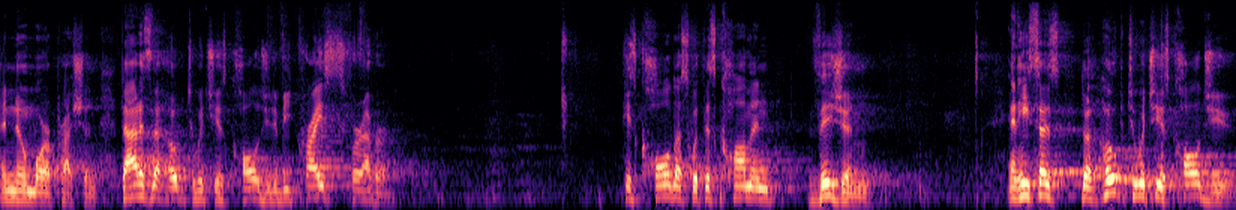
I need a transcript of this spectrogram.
and no more oppression. That is the hope to which He has called you, to be Christ's forever. He's called us with this common vision. And he says, the hope to which he has called you,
